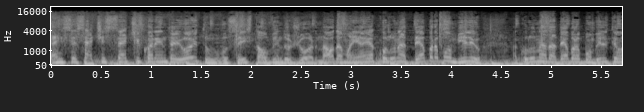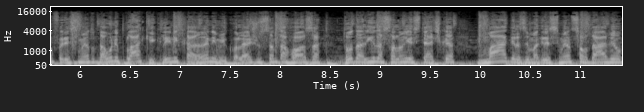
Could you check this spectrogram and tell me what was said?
RC7748, você está ouvindo o Jornal da Manhã e a coluna Débora Bombilho. A coluna da Débora Bombilho tem um oferecimento da Uniplaque, Clínica Anime, Colégio Santa Rosa, Toda Linda Salão e Estética, Magras Emagrecimento Saudável,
